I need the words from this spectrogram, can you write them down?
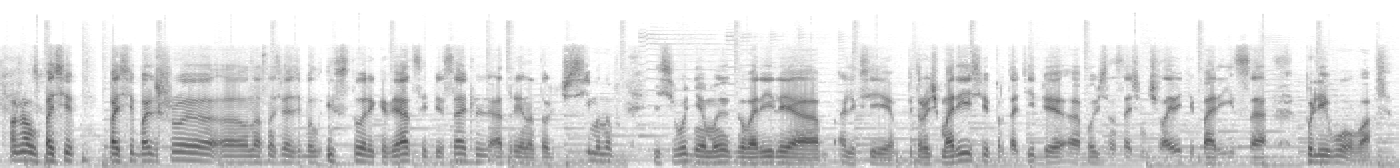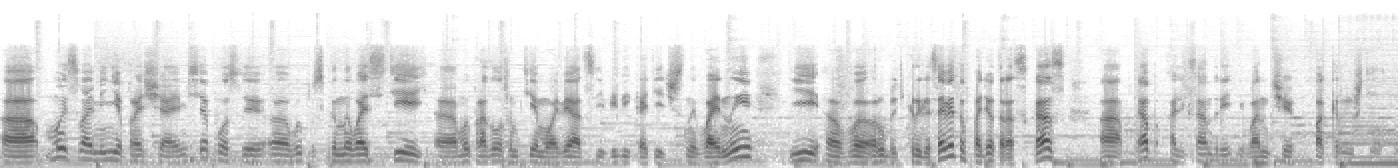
Пожалуйста. Спасибо, спасибо большое. Э, у нас на связи был историк авиации, писатель Андрей Анатольевич Симонов. И сегодня мы говорили о Алексее Петровиче Моресеве, прототипе э, повести о настоящем человеке Бориса Полевого. Э, мы с вами не прощаемся. После выпуска новостей мы продолжим тему авиации Великой Отечественной войны. И в рубрике «Крылья Советов» пойдет рассказ об Александре Ивановиче Покрышкине.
